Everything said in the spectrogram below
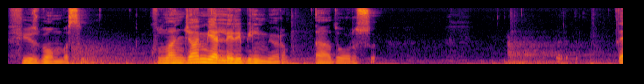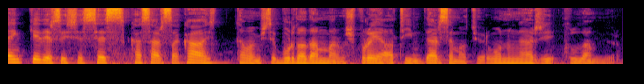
Fuse bombasını. Kullanacağım yerleri bilmiyorum daha doğrusu. Denk gelirse işte ses kasarsak ha tamam işte burada adam varmış buraya atayım dersem atıyorum. Onun harici kullanmıyorum.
